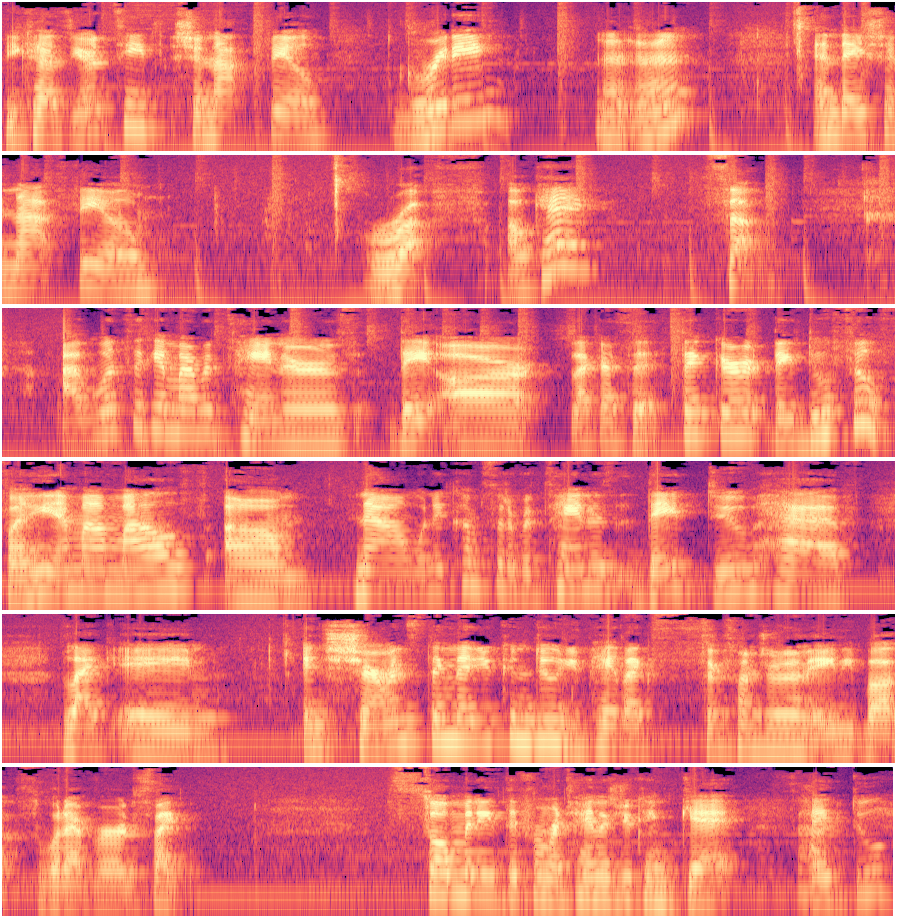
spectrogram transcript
Because your teeth should not feel gritty, mm -mm, and they should not feel rough, okay? So, I went to get my retainers. They are, like I said, thicker. They do feel funny in my mouth. Um, now, when it comes to the retainers, they do have like a insurance thing that you can do. You pay like 680 bucks, whatever. It's like so many different retainers you can get. They do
